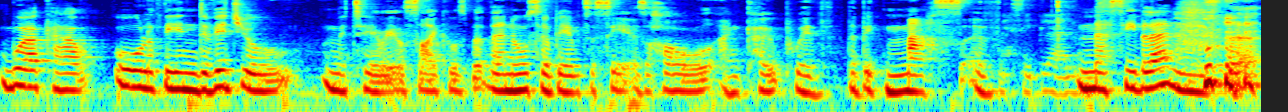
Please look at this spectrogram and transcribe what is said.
work out all of the individual material cycles, but then also be able to see it as a whole and cope with the big mass of Messy blends. messy blends that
